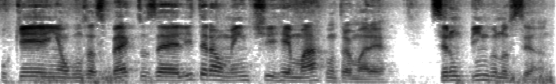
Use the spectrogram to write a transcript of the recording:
porque em alguns aspectos é literalmente remar contra a maré, ser um pingo no oceano.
